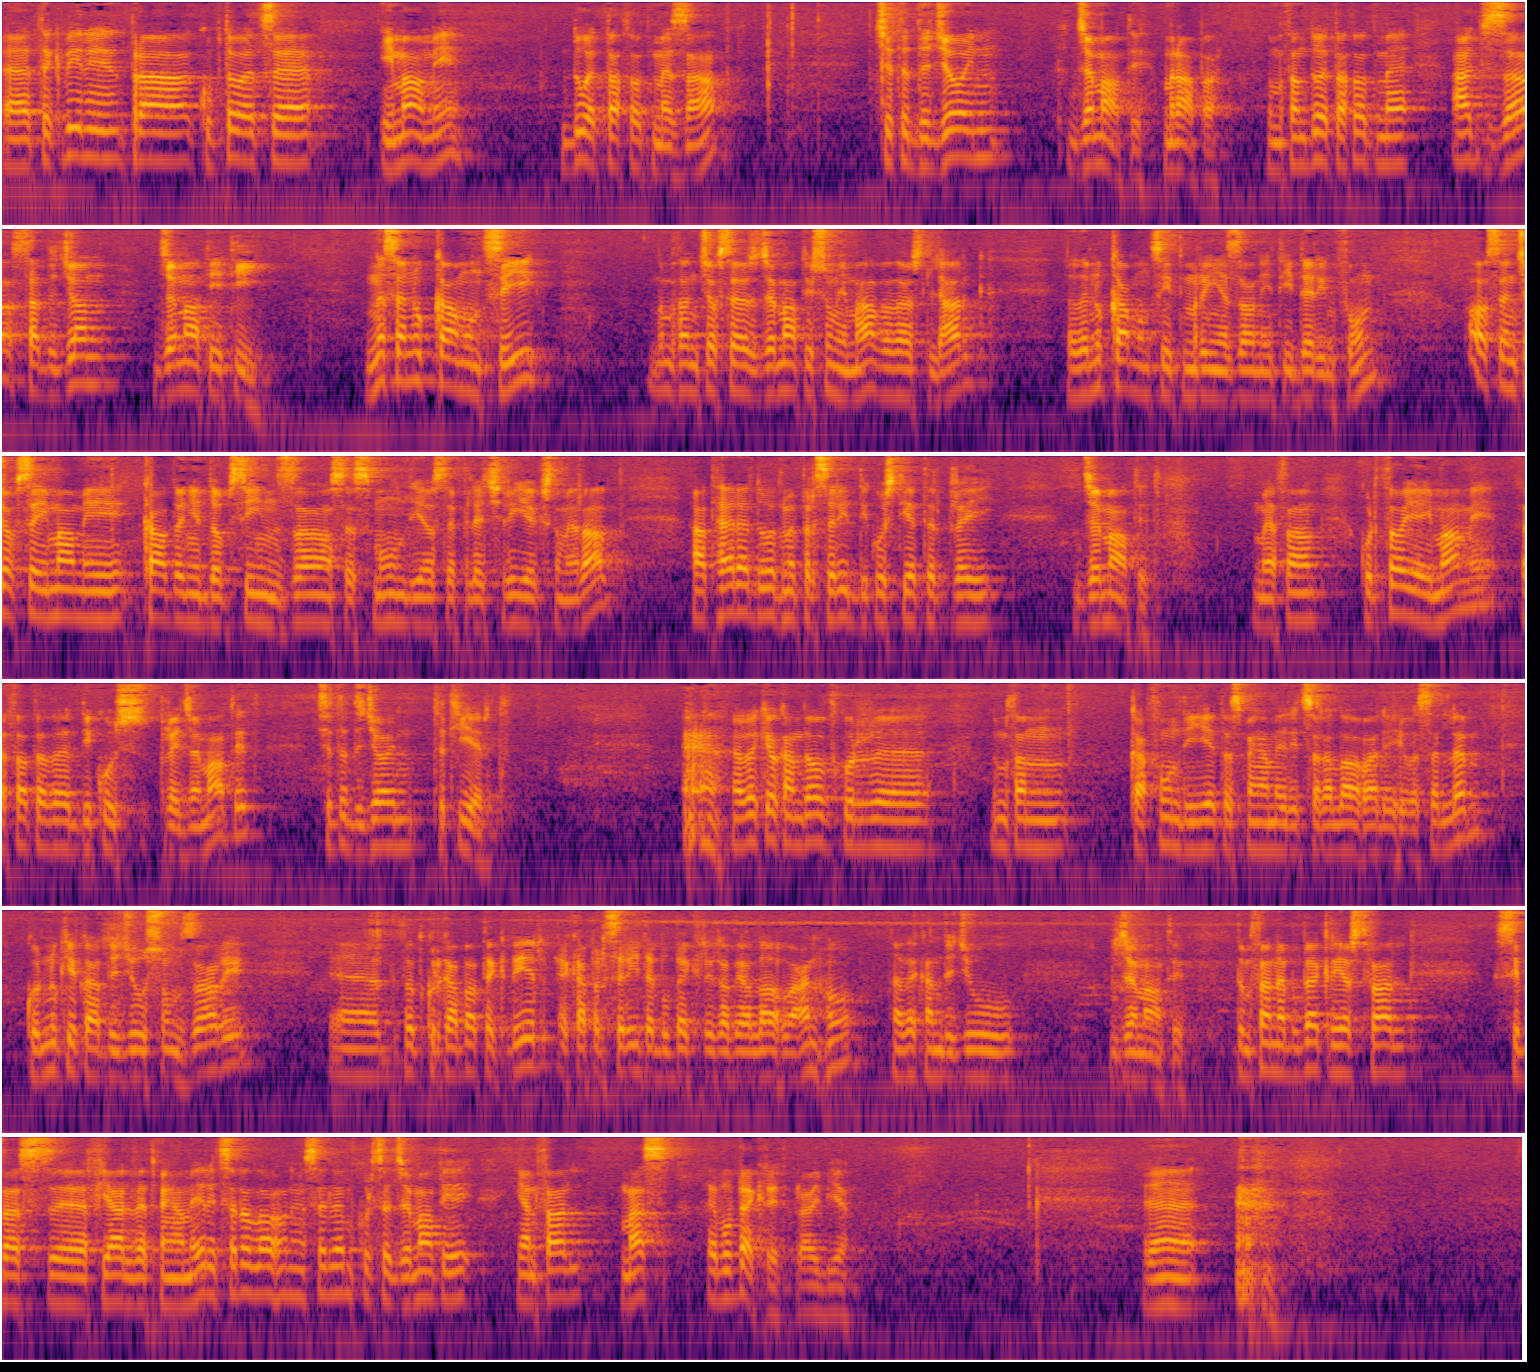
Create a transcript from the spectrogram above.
Tekbiri pra kuptohet se imami duhet ta thot me za që të dëgjojnë xhemati mrapa. Domethënë duhet ta thot me aq za sa dëgjon xhemati i tij. Nëse nuk ka mundësi, domethënë qoftë se është xhemati shumë i madhë dhe është larg, dhe nuk ka mundësi të mrrijë zani i tij deri në fund, Ose në qoftë se imami ka ndonjë dobësi në za ose smundje ose pleqëri e kështu me radhë, atëherë duhet me përsërit dikush tjetër prej xhematit. Domethënë, kur thotë imami, e thot edhe dikush prej xhematit, që të dëgjojnë të tjerët. edhe kjo ka ndodhë kur, domethënë, ka fundi jetës pejgamberit sallallahu aleyhi vësallem, kur nuk i ka dëgju shumë zani, Thotë, kur ka ba tekbir, e ka përsërit Ebu Bekri radhjallahu anhu edhe kanë dëgju xhemati. Domethënë Ebu Bekri është fal sipas fjalëve të pejgamberit sallallahu alaihi wasallam, kurse xhemati janë fal mas Ebu Bekrit, pra i bie.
